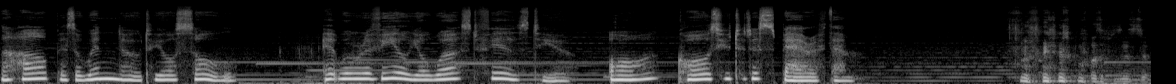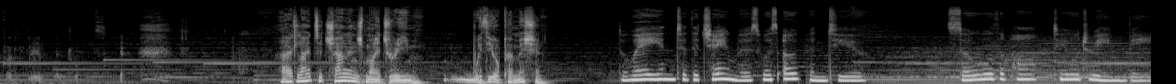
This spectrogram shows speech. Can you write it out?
The harp is a window to your soul. It will reveal your worst fears to you, or cause you to despair of them. I'd like to challenge my dream, with your permission. The way into the chambers was open to you. So will the path to your dream be.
